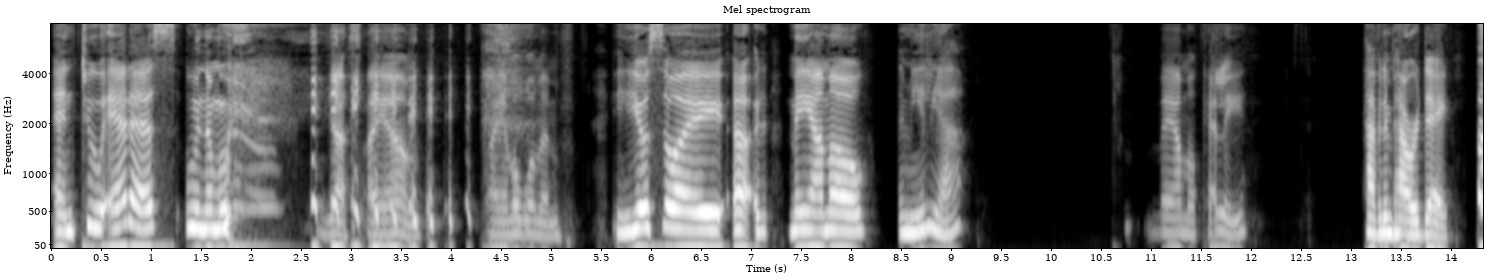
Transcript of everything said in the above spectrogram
and tú eres una mujer. Yes, I am. I am a woman. Yo soy, uh, me llamo Emilia. Me amo Kelley. Have an empowered day. Bye!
